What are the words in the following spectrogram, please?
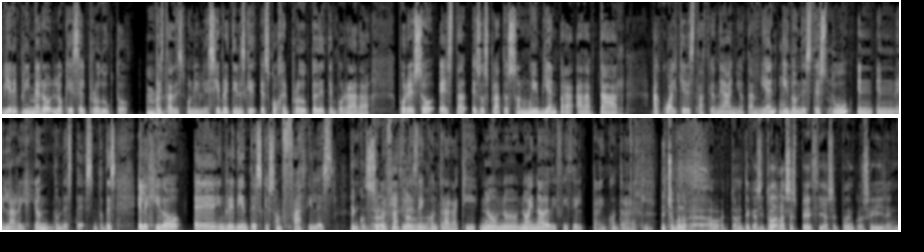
viene primero lo que es el producto. que está disponible. Siempre tienes que escoger producto de temporada. Por eso esta, esos platos son muy bien para adaptar a cualquier estación de año también y donde estés tú en, en, en, la región donde estés. Entonces, he elegido eh, ingredientes que son fáciles, súper fáciles de encontrar aquí. No, no, no hay nada difícil para encontrar aquí. De hecho, bueno, actualmente casi todas las especias se pueden conseguir en,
